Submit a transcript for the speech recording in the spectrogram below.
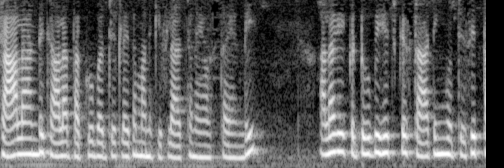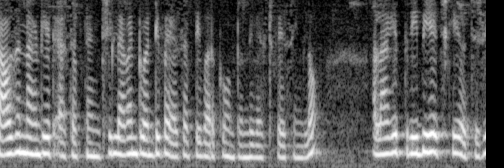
చాలా అంటే చాలా తక్కువ బడ్జెట్లో అయితే మనకి ఫ్లాట్స్ అనేవి వస్తాయండి. అలాగే ఇక్కడ టూ బీహెచ్కే స్టార్టింగ్ వచ్చేసి థౌజండ్ నైంటీ ఎయిట్ ఎస్ఎఫ్టీ నుంచి లెవెన్ ట్వంటీ ఫైవ్ ఎస్ఎఫ్టీ వరకు ఉంటుంది వెస్ట్ ఫేసింగ్లో. అలాగే త్రీ బీహెచ్కే వచ్చేసి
